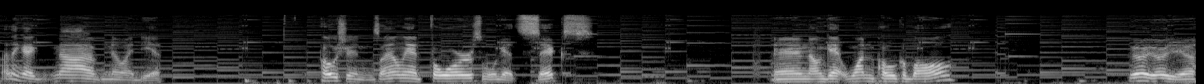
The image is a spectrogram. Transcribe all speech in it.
I think I... Nah, I have no idea. Potions. I only had four, so we'll get six. And I'll get one Pokeball. Yeah, yeah, yeah.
